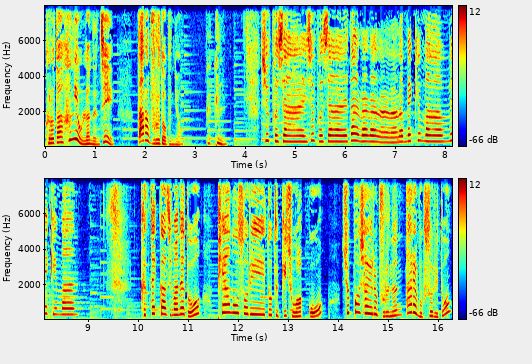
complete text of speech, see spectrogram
그러다 흥이 올랐는지 따라 부르더군요. 슈퍼샤이 슈퍼샤이 다라라라라 맥큐만 맥큐만 그때까지만 해도 피아노 소리도 듣기 좋았고 Super Shy를 부르는 딸의 목소리도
